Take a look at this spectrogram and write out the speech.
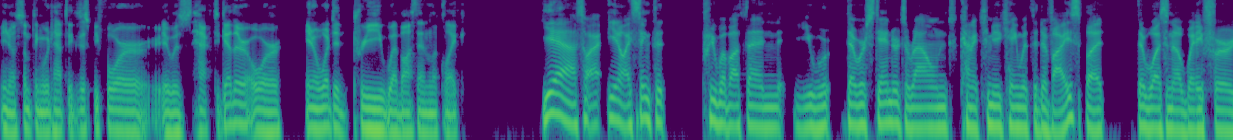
you know, something would have to exist before it was hacked together or, you know, what did pre WebAuthn look like? Yeah. So I, you know, I think that pre WebAuthn, you were, there were standards around kind of communicating with the device, but there wasn't a way for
